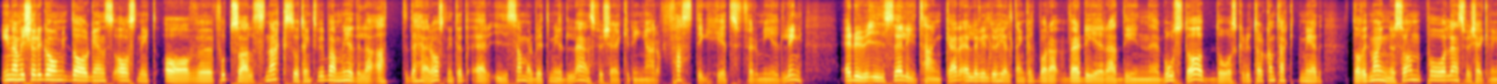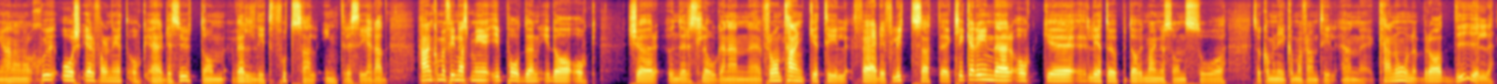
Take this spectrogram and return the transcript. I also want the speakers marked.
Speaker 1: Innan vi kör igång dagens avsnitt av eh, Futsalsnack så tänkte vi bara meddela att det här avsnittet är i samarbete med Länsförsäkringar Fastighetsförmedling. Är du i säljtankar eller vill du helt enkelt bara värdera din eh, bostad? Då ska du ta kontakt med David Magnusson på Länsförsäkringar. Han har sju års erfarenhet och är dessutom väldigt futsalintresserad. Han kommer finnas med i podden idag och kör under sloganen eh, från tanke till färdig flytt. Så att, eh, klicka in där och eh, leta upp David Magnusson så, så kommer ni komma fram till en kanonbra deal.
